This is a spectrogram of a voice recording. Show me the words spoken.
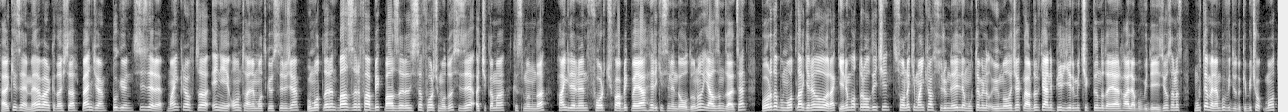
Herkese merhaba arkadaşlar ben Cem. Bugün sizlere Minecraft'ta en iyi 10 tane mod göstereceğim. Bu modların bazıları fabrik bazıları ise forge modu size açıklama kısmında hangilerinin forge, fabrik veya her ikisinin de olduğunu yazdım zaten. Bu arada bu modlar genel olarak yeni modlar olduğu için sonraki Minecraft sürümleriyle muhtemelen uyumlu olacaklardır. Yani 1.20 çıktığında da eğer hala bu videoyu izliyorsanız muhtemelen bu videodaki birçok mod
